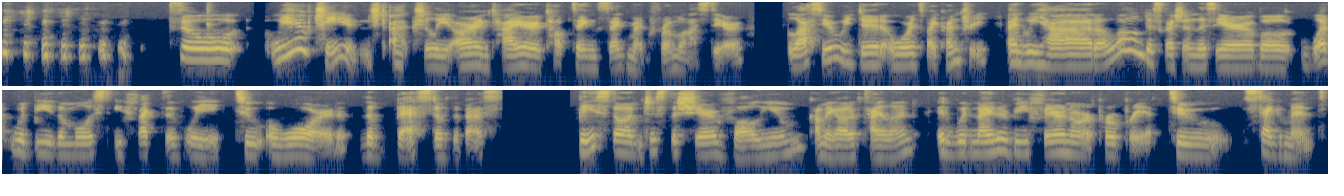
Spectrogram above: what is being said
so we have changed actually our entire top 10 segment from last year. Last year we did awards by country and we had a long discussion this year about what would be the most effective way to award the best of the best. Based on just the sheer volume coming out of Thailand, it would neither be fair nor appropriate to segment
